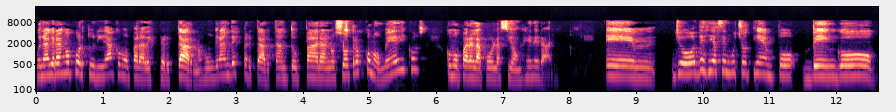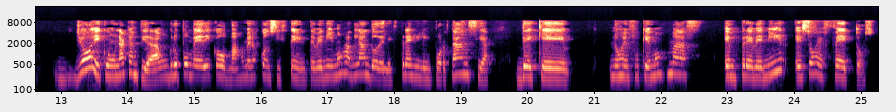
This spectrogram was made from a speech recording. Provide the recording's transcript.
una gran oportunidad como para despertarnos, un gran despertar, tanto para nosotros como médicos como para la población general. Em, yo desde hace mucho tiempo vengo, yo y con una cantidad, un grupo médico más o menos consistente, venimos hablando del estrés y la importancia de que nos enfoquemos más en prevenir esos efectos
